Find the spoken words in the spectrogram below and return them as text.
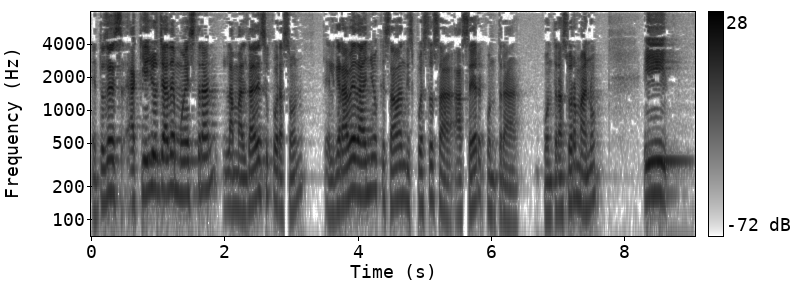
Entonces aquí ellos ya demuestran la maldad de su corazón, el grave daño que estaban dispuestos a hacer contra, contra su hermano. ¿Y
